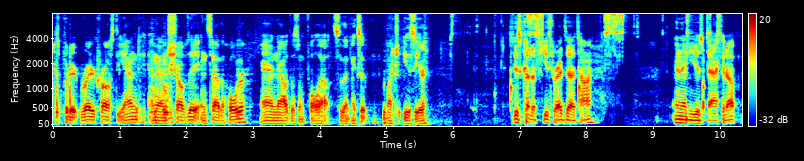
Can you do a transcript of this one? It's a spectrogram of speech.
just put it right across the end and then shoved it inside the holder and now it doesn't fall out so that makes it much easier. Just cut a few threads at a time and then you just back it up,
